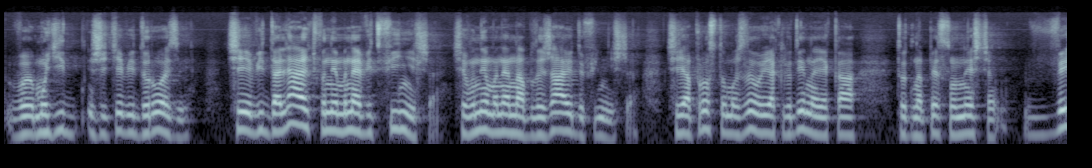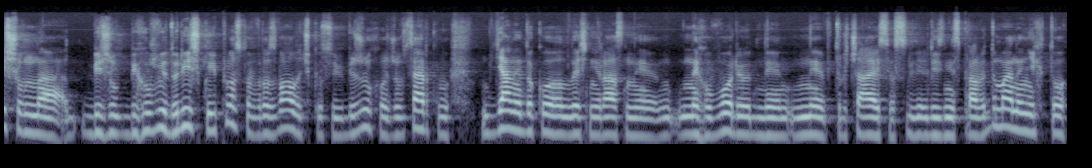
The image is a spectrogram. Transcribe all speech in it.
в моїй життєвій дорозі, чи віддаляють вони мене від фініша, чи вони мене наближають до фініша, чи я просто, можливо, як людина, яка тут написано нижче, вийшов на біжу, бігову доріжку і просто в розвалочку собі біжу, ходжу в церкву. Я ні до кого лишній раз не, не говорю, не, не втручаюся в різні справи. До мене ніхто,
